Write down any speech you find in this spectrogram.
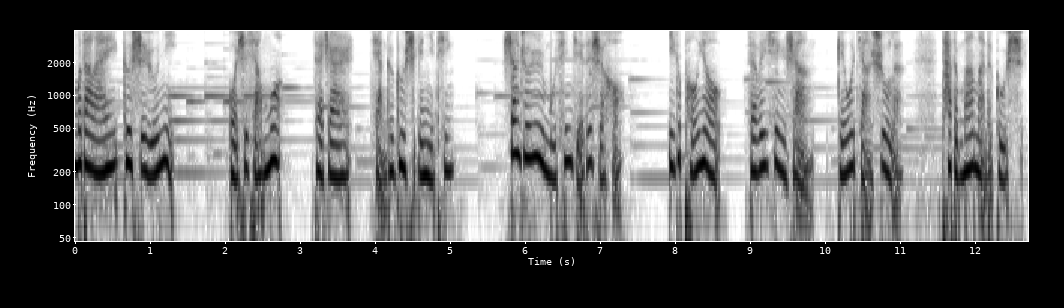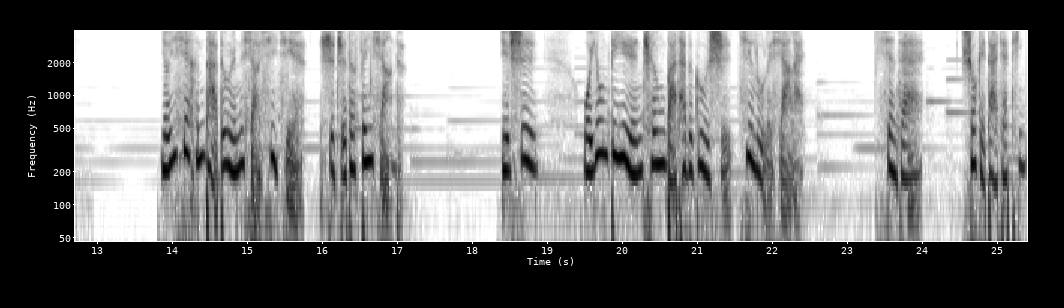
默到来，故事如你，我是小莫，在这儿讲个故事给你听。上周日母亲节的时候，一个朋友在微信上给我讲述了他的妈妈的故事，有一些很打动人的小细节是值得分享的。于是，我用第一人称把他的故事记录了下来，现在说给大家听。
